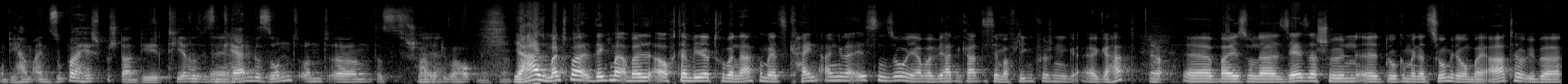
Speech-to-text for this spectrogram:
Und die haben einen super Hechtbestand. Die Tiere die sind Ja, kerngesund und ähm, das schadet Ja, überhaupt nicht. Ne? Ja, also manchmal denkt man aber auch dann wieder drüber nach, wenn man jetzt kein Angler ist und so, ja, weil wir hatten gerade das Thema Fliegenfischen ge- äh, gehabt, äh, bei so einer sehr, sehr schönen äh, Dokumentation wiederum bei Arte über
